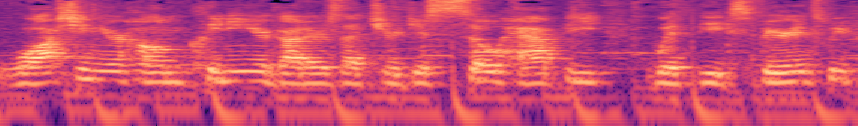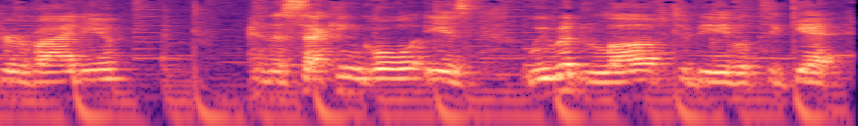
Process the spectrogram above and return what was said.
washing your home, cleaning your gutters that you're just so happy with the experience we provide you. And the second goal is we would love to be able to get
